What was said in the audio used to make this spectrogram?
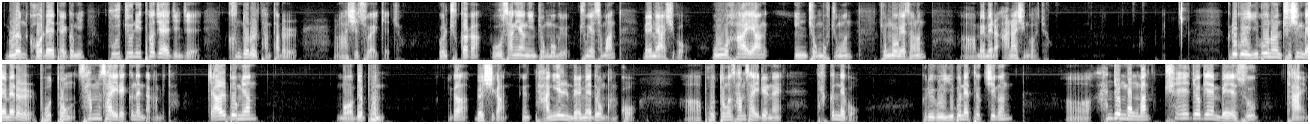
물론 거래 대금이 꾸준히 터져야지 이제 큰 돈을 단타를 하실 수가 있겠죠. 그걸 주가가 우상향인 종목 중에서만 매매하시고 우하향인 종목 중은 종목에서는 어, 매매를 안 하신 거죠. 그리고 이분은 주식 매매를 보통 3, 4일에 끝낸다고 합니다. 짧으면 뭐 몇 분, 그러니까 몇 시간, 당일 매매도 많고 어, 보통은 3, 4일 이내 다 끝내고 그리고 이분의 특징은 어, 한 종목만 최적의 매수 타임,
